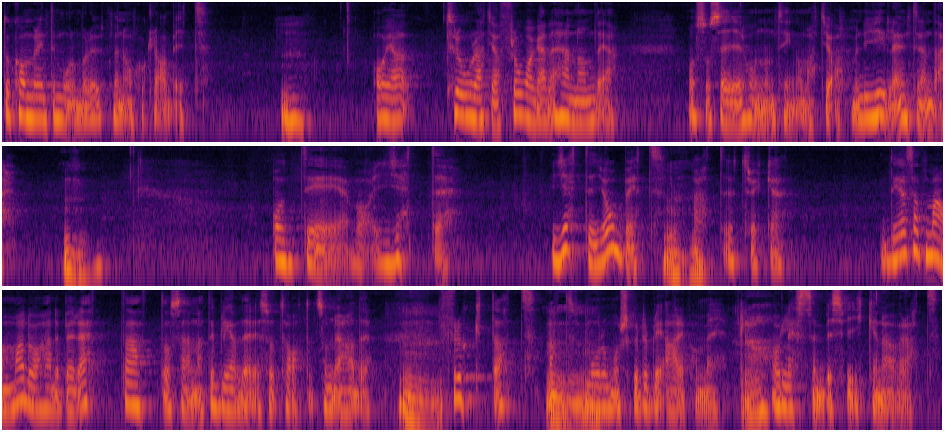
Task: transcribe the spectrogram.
Då kommer inte mormor ut med någon chokladbit. Och jag tror att jag frågade henne om det. Och så säger hon någonting om att ja, men du gillar ju inte den där. Och det var jätte, jättejobbigt att uttrycka. Dels att mamma då hade berättat och sen att det blev det resultatet som jag hade fruktat. Att mormor skulle bli arg på mig. Ja. Och ledsen, besviken över att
